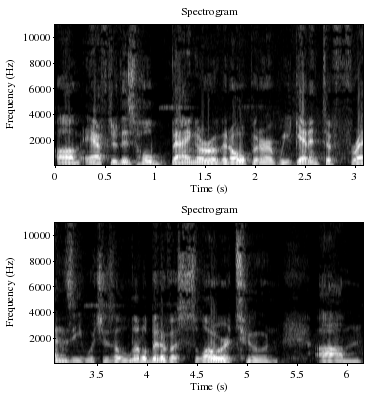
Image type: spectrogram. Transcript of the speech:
um, after this whole banger of an opener, we get into Frenzy, which is a little bit of a slower tune. Um,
